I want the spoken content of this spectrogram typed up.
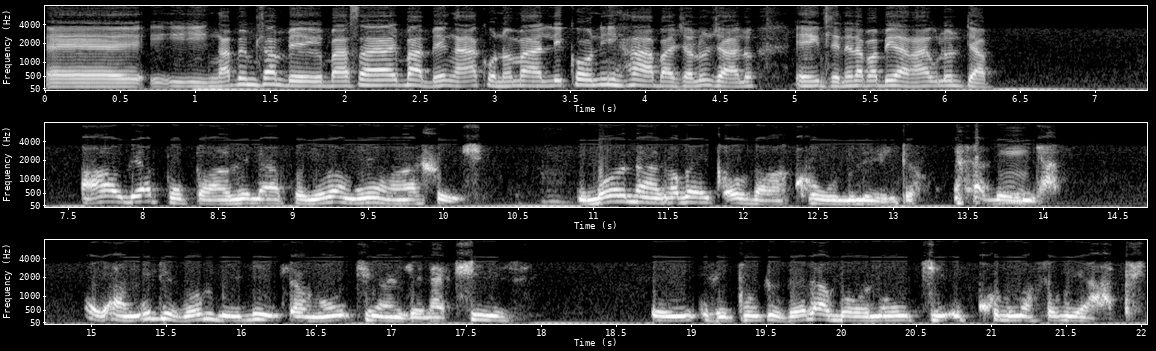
eh ingabe mhlambe basayibambe ngakho noma likhona ihaba njalo njalo endleleni ababika ngayo kulolu daba hawu kuyabhubha ke lapho njengoba ngeke ngasho nje. Ngibona abayixova kakhulu lento abendaba angithi zombili inhlangothi ngandlela thize. Ziphutuzela bona ukuthi ukukhuluma sokuyaphi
